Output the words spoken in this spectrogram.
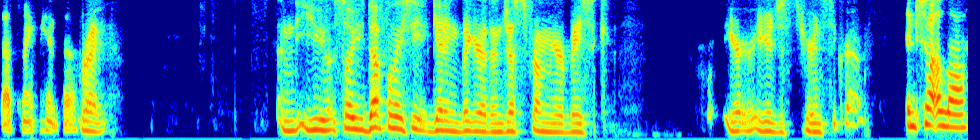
That's my hint, though. Right. And you, so you definitely see it getting bigger than just from your basic, your, your just your Instagram inshallah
